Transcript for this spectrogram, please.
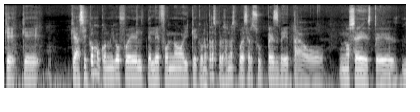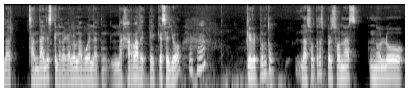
que, que, que, así como conmigo fue el teléfono y que con otras personas puede ser su pez beta o no sé, este, las sandalias que le regaló la abuela, la jarra de té, qué sé yo, que de pronto las otras personas no lo,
